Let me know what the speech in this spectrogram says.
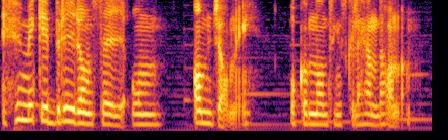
Hur mycket bryr de sig om, om Johnny? Och om någonting skulle hända honom?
